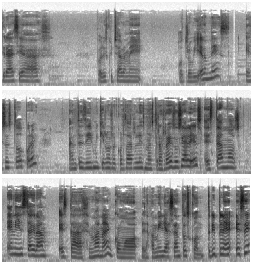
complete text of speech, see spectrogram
Gracias por escucharme otro viernes. Eso es todo por hoy. Antes de irme quiero recordarles nuestras redes sociales. Estamos en Instagram esta semana como la familia Santos con triple S,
